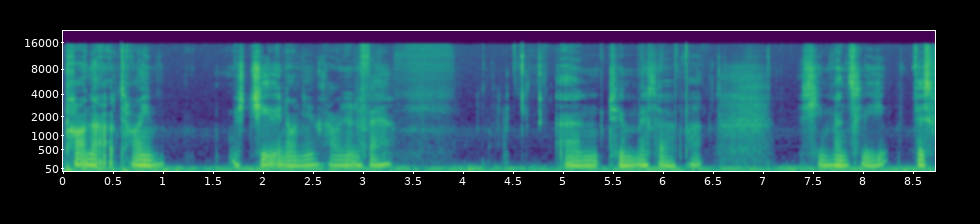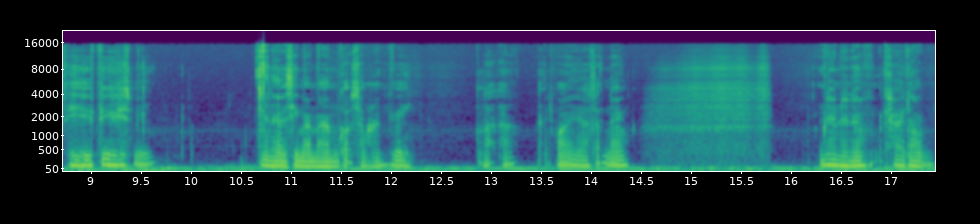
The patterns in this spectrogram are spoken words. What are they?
partner at a time was cheating on you, having an affair, and to miss her fact she mentally, physically abused me I never see my mum got so angry like that. It's why I said no. No, no, no. Carried on.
